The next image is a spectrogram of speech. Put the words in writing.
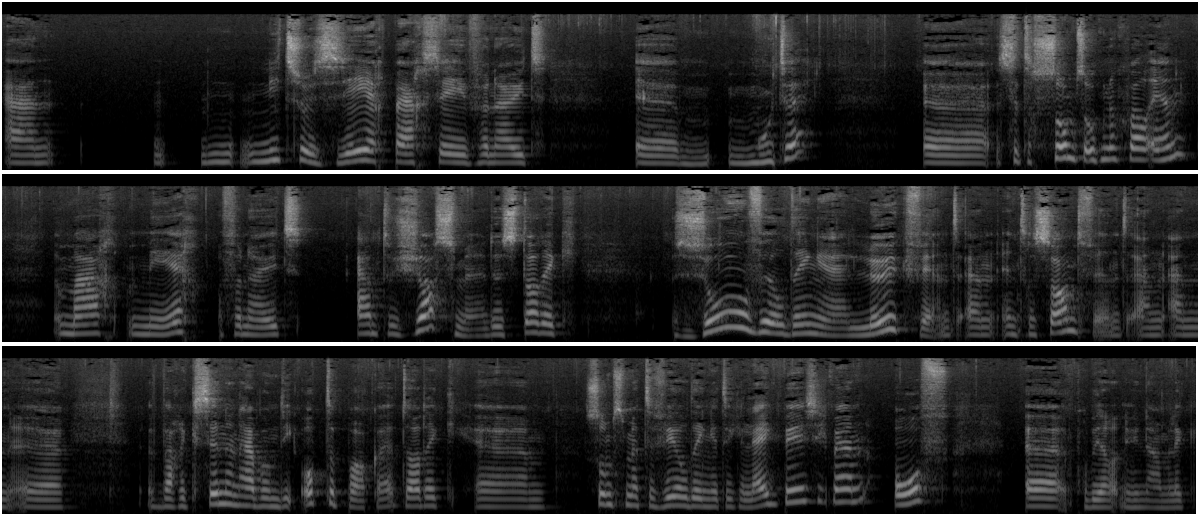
En niet zozeer per se vanuit uh, moeten. Uh, zit er soms ook nog wel in, maar meer vanuit enthousiasme. Dus dat ik zoveel dingen leuk vind en interessant vind en, en waar ik zin in heb om die op te pakken, dat ik ehm, soms met te veel dingen tegelijk bezig ben. Of, ik probeer dat nu namelijk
